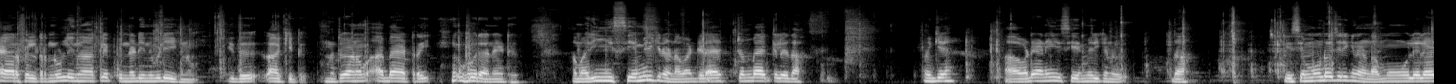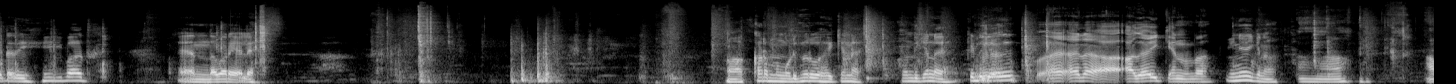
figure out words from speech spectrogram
എയർ ഫിൽറ്ററിന്റെ ഉള്ളിൽ നിന്ന് ആ ക്ലിപ്പിന്റെ അടിയിൽ നിന്ന് പിടിക്കണം ഇത് ആക്കിയിട്ട്. എന്നിട്ട് വേണം ആ ബാറ്ററി ഊരാനായിട്ട്. അതുമാതിരി ഇ സി എം ഇരിക്കണുണ്ടോ? വണ്ടിയുടെ ഏറ്റവും ബാക്കിൽ ഇതാ. നോക്കിയേ. അവിടെയാണ് ഇ സി എം ഇരിക്കണത്. ഇതാ. ഇ സി എം കൊണ്ട് വെച്ചിരിക്കണുണ്ടോ? മൂലയിലായിട്ട് ഈ ഭാഗത്ത്. എന്താ പറയാ അല്ലേ? ആ കർമ്മം കൂടി നിർവഹിക്കണ്ടേ? എന്തിക്കണ്ടേ അത്? അയക്കണടാ ഇനി അയക്കണോ? ആ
